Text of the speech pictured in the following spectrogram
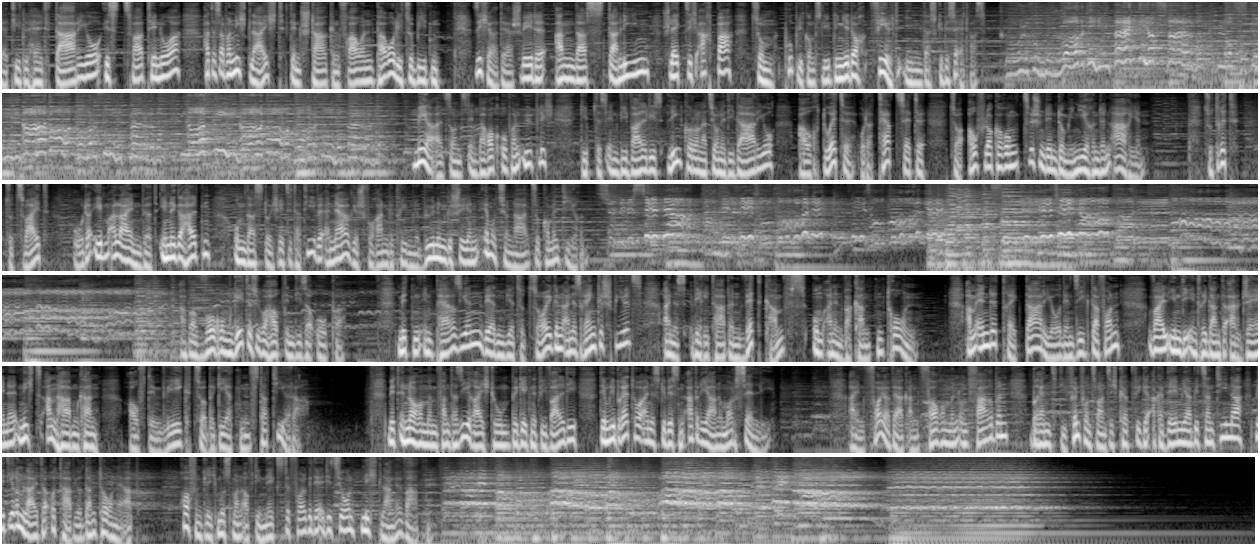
Der Titelheld Dario ist zwar Tenor, hat es aber nicht leicht, den starken Frauen Paroli zu bieten. Sicher, der Schwede Anders Dahlin schlägt sich achtbar, zum Publikumsliebling jedoch fehlt ihm das gewisse Etwas. Mehr als sonst in Barockopern üblich, gibt es in Vivaldis L'Incoronazione di Dario auch Duette oder Terzette zur Auflockerung zwischen den dominierenden Arien. Zu dritt, zu zweit oder eben allein wird innegehalten, um das durch Rezitative energisch vorangetriebene Bühnengeschehen emotional zu kommentieren. Aber worum geht es überhaupt in dieser Oper? Mitten in Persien werden wir zu Zeugen eines Ränkespiels, eines veritablen Wettkampfs um einen vakanten Thron. Am Ende trägt Dario den Sieg davon, weil ihm die intrigante Argene nichts anhaben kann, auf dem Weg zur begehrten Statira. Mit enormem Fantasiereichtum begegnet Vivaldi dem Libretto eines gewissen Adriano Morselli. Ein Feuerwerk an Formen und Farben brennt die 25-köpfige Accademia Byzantina mit ihrem Leiter Ottavio Dantone ab. Hoffentlich muss man auf die nächste Folge der Edition nicht lange warten.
